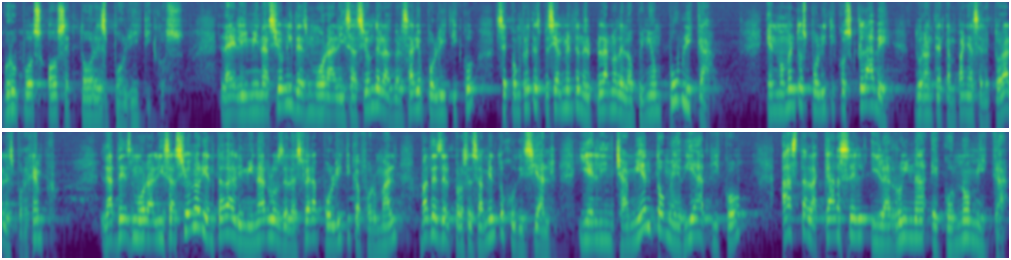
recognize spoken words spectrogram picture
grupos o sectores políticos. La eliminación y desmoralización del adversario político se concreta especialmente en el plano de la opinión pública, en momentos políticos clave durante campañas electorales, por ejemplo. La desmoralización orientada a eliminarlos de la esfera política formal va desde el procesamiento judicial y el hinchamiento mediático hasta la cárcel y la ruina económica,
